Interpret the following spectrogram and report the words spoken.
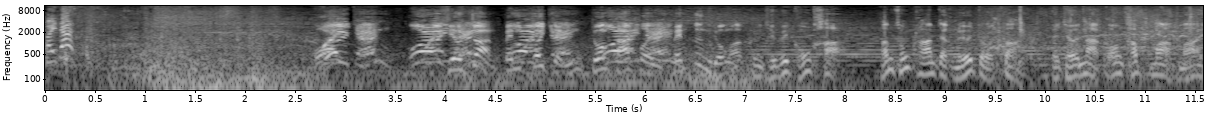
ไปได้ หวยเจ๋งเซียวจ้านเป็นกล้วยเจ๋งจวงตาเฟยเป็นอึ้งหยง ว่าครึ่งชีวิตของข้าทำสงครามจากเหนือจรดใต้ไปเจอหน้ากองทัพมากมาย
